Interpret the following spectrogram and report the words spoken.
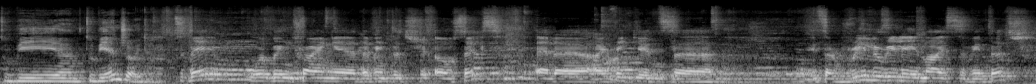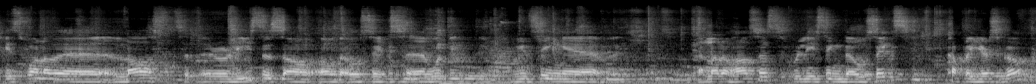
to be uh, to be enjoyed. Today we've been trying uh, the vintage 06 and uh, I think it's uh, it's a really really nice vintage. It's one of the last releases of, of the 06. Uh, we've, been, been seeing uh, a lot of houses releasing the 06 a couple of years ago.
